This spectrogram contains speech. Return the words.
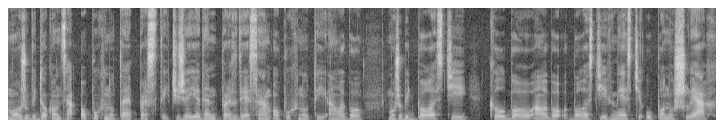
Môžu byť dokonca opuchnuté prsty, čiže jeden prst je sám opuchnutý, alebo môžu byť bolesti klbov, alebo bolesti v mieste úponu šliach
